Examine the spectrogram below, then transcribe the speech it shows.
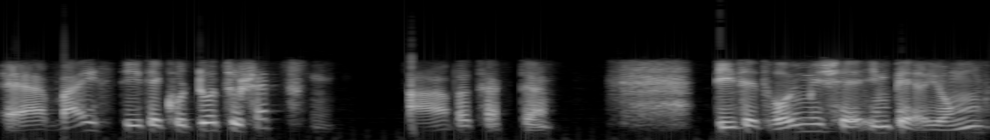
Er weiß diese Kultur zu schätzen. Aber, sagt er, dieses römische Imperium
